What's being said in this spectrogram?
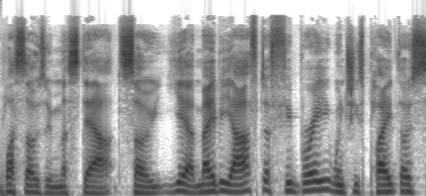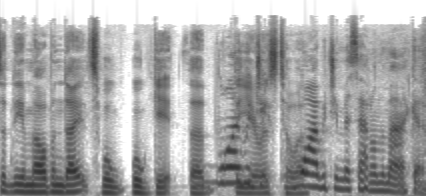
plus those who missed out. So yeah, maybe after February, when she's played those Sydney and Melbourne dates, we'll, we'll get the, Why the would you? Tour. Why would you miss out on the market?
